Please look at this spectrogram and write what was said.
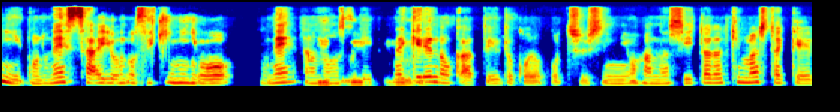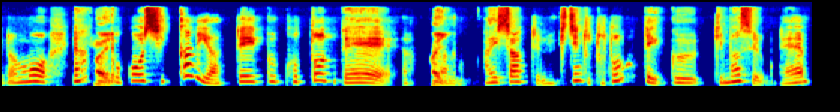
にこのね、採用の責任をね、あの、していただけるのかっていうところを中心にお話しいただきましたけれども、やははいりここをしっかりやっていくことで、はいあの会社っていうのはきちんと整っていく、きますよね。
